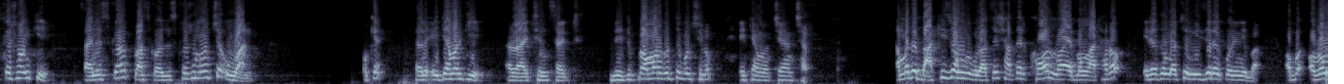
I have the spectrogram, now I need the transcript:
square সমান কি? Sine square plus cos square সমান হচ্ছে ওয়ান ওকে তাহলে এটা আমার কি? রাইট হ্যান্ড সাইড যেহেতু প্রমাণ করতে বলছিল, এটা আমার হচ্ছে অ্যান্সার আমাদের বাকি যে অঙ্গগুলো আছে, সাতের খ, নয় এবং আঠারো, এটা তোমরা হচ্ছে নিজেরা করে নিবা। এবং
